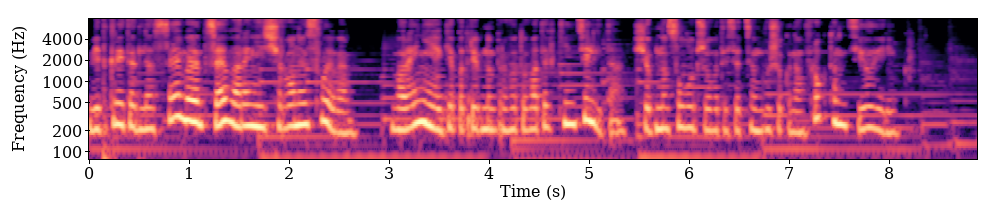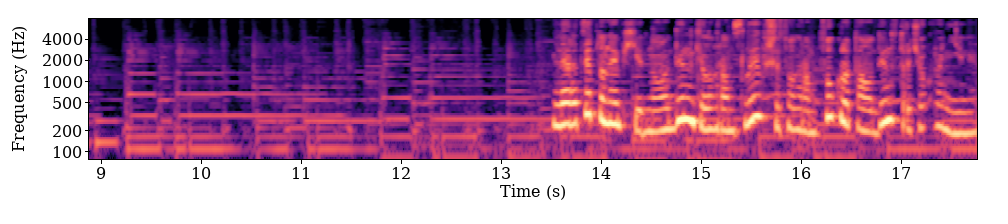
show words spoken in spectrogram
Відкрите для себе це варення з червоної сливи. Варення, яке потрібно приготувати в кінці літа, щоб насолоджуватися цим вишуканим фруктом цілий рік. Для рецепту необхідно 1 кг слив, 600 г цукру та 1 стручок ванілі.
